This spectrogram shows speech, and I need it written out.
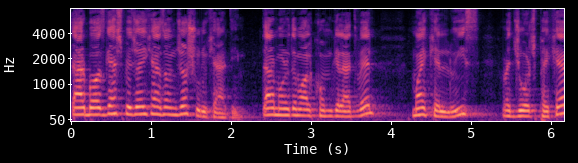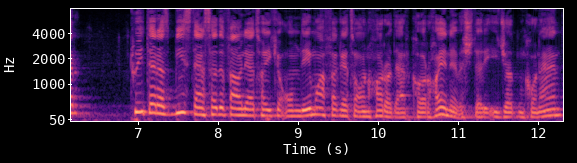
در بازگشت به جایی که از آنجا شروع کردیم در مورد مالکوم گلدول مایکل لوئیس و جورج پکر توییتر از 20 درصد فعالیت هایی که عمده موفقیت آنها را در کارهای نوشتاری ایجاد می کنند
